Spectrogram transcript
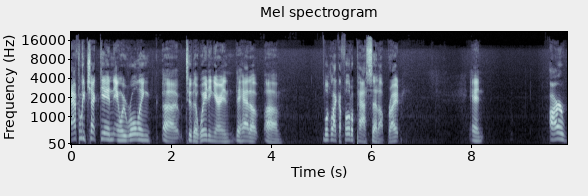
after we checked in and we were rolling uh, to the waiting area, and they had a um, looked like a photo pass set up, right? And our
